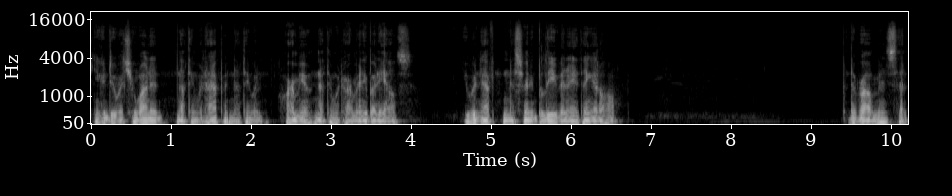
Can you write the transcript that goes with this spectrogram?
You could do what you wanted, nothing would happen, nothing would harm you, nothing would harm anybody else. You wouldn't have to necessarily believe in anything at all. The problem is that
